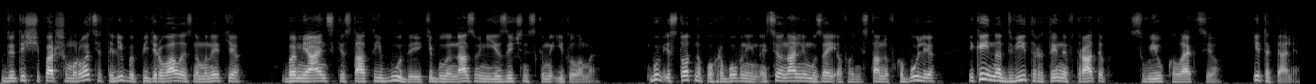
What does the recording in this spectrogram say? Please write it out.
у 2001 році таліби підірвали знамениті баміанські статуї Будди, які були названі язичницькими ідолами. Був істотно пограбований Національний музей Афганістану в Кабулі, який на дві третини втратив свою колекцію, і так далі.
